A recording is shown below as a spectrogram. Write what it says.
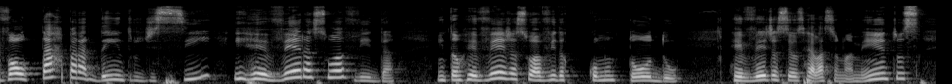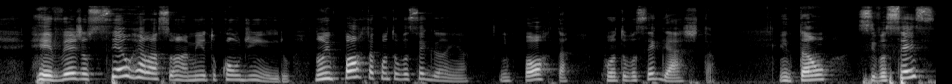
voltar para dentro de si e rever a sua vida. Então, reveja a sua vida como um todo. Reveja seus relacionamentos, reveja o seu relacionamento com o dinheiro. Não importa quanto você ganha, importa quanto você gasta. Então, se vocês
